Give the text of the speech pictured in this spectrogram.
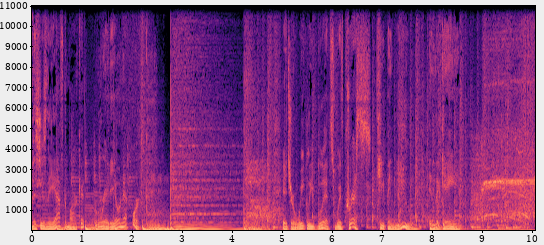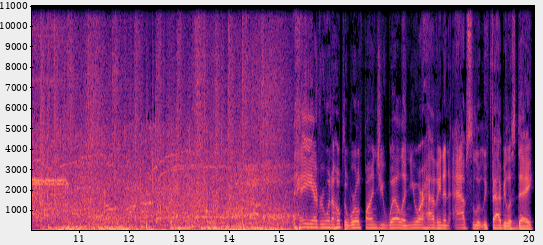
This is the Aftermarket Radio Network. It's your weekly blitz with Chris, keeping you in the game. Hey everyone, I hope the world finds you well and you are having an absolutely fabulous day.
